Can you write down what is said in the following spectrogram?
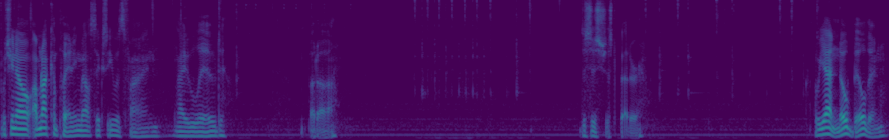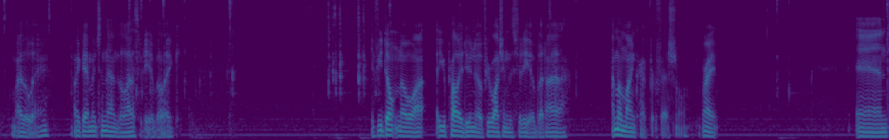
Which, you know, I'm not complaining about 60, was fine. I lived but, uh, this is just better. Oh, yeah, no building, by the way. Like I mentioned that in the last video, but, like, if you don't know, uh, you probably do know if you're watching this video, but, uh, I'm a Minecraft professional, right? And,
